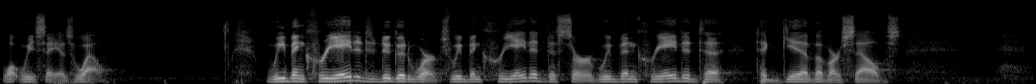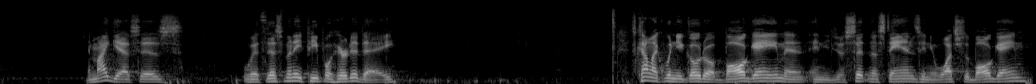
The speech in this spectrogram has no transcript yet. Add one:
what we say as well. We've been created to do good works. We've been created to serve. We've been created to, to give of ourselves. And my guess is, with this many people here today, it's kind of like when you go to a ball game and, and you just sit in the stands and you watch the ball game.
